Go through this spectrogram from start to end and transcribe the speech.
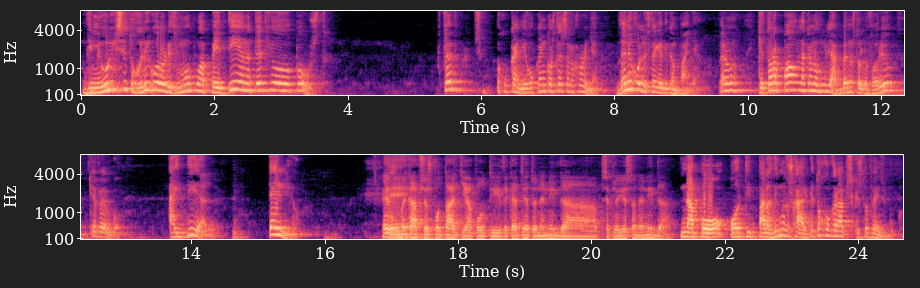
Δημιούργησε το γρήγορο ρυθμό που απαιτεί ένα τέτοιο post. Φεύγω. Έχω κάνει, έχω κάνει 24 χρόνια. Δεν έχω λεφτά για την καμπάνια. Και τώρα πάω να κάνω δουλειά. Μπαίνω στο λεωφορείο και φεύγω. Ideal. Τέλειο. Έχουμε ε, κάποιο σποτάκι από τη δεκαετία του 90, από τις εκλογές του 90. Να πω ότι παραδείγματο χάρη, και το έχω γράψει και στο facebook,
